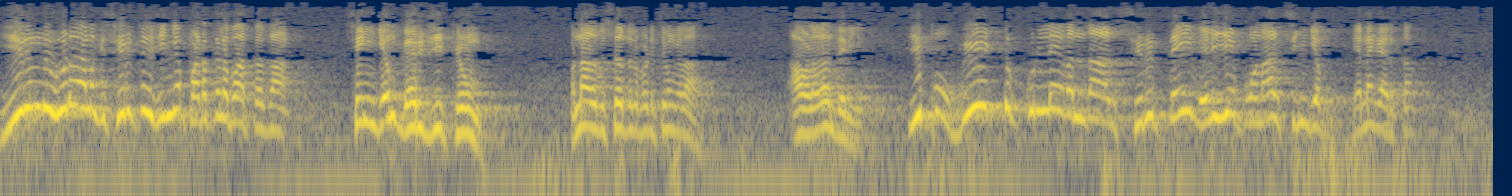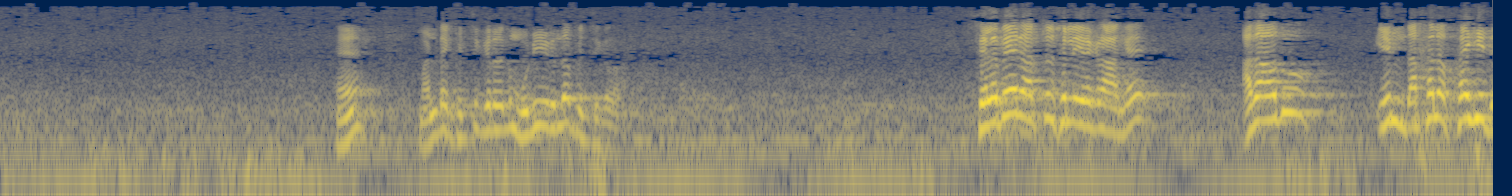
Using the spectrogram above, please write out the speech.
இருந்து கூட நமக்கு சிறுத்தை சிங்கம் படத்துல பார்த்ததுதான். சிங்கம் கர்ஜிக்கும். ஒன்னாவது புத்தகத்தில் படிச்சவங்களா? அவ்வளவுதான் தெரியும். இப்போ வீட்டுக்குள்ளே வந்தால் சிறுத்தை வெளியே போனால் சிங்கம். என்னங்க அர்த்தம்? மண்டை பிச்சுக்கிறதுக்கு முடி இருந்தா பிச்சுக்கலாம். சில பேர் அர்த்தம் சொல்லி இருக்கிறாங்க அதாவது இந்த தகல பகித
